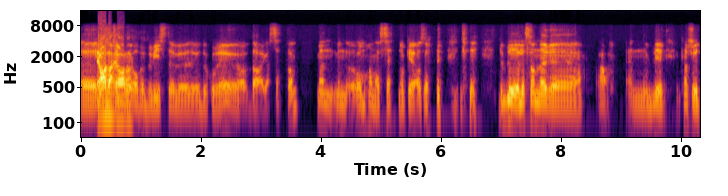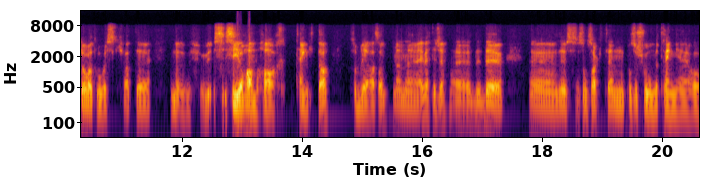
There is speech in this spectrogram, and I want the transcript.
Uh, jeg er ja, da, ja, overbevist over Dokoré av da jeg har sett han. Men, men, om han har sett noe altså, Det blir litt sånn der eh, Ja, en blir kanskje litt overtroisk. At uh, siden han har tenkt det, så blir det sånn. Men uh, jeg vet ikke. Uh, det, det, det, er som sagt en posisjon vi trenger å,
